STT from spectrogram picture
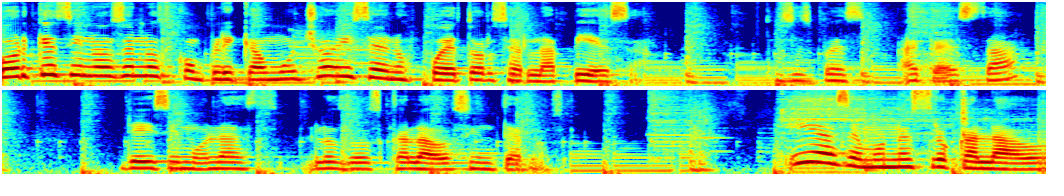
Porque si no se nos complica mucho y se nos puede torcer la pieza. Entonces pues acá está, ya hicimos los dos calados internos. Y hacemos nuestro calado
